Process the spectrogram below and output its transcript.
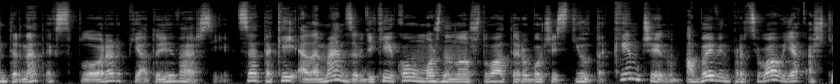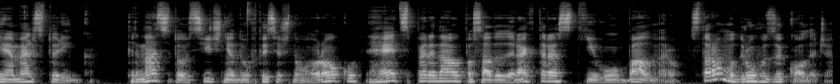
Internet Explorer 5 версії. Це такий елемент, завдяки якому можна налаштувати робочий стіл таким чином, аби він працював як HTML-сторінка. 13 січня 2000 року Гейтс передав посаду директора Стіву Балмеру, старому другу з коледжа.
